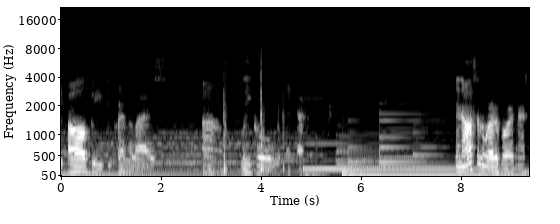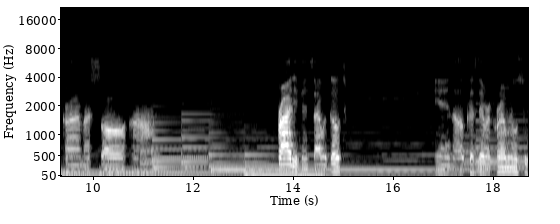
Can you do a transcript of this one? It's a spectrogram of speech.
be, all be decriminalized, um, legal, and ethical. And also in the world of organized crime, I saw um, pride events I would go to. You know, because there were criminals who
